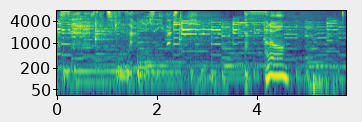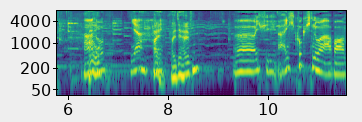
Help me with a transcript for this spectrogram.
Was, es gibt so viele Sachen hier, ich sehe hier gar nicht durch. Das. Hallo. Hallo. Hallo. Ja, Hi. hi. Kann ich dir helfen? Äh, ich, eigentlich gucke ich nur, aber.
